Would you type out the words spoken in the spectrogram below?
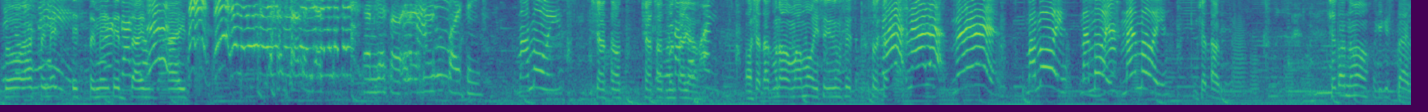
So, estimate, estimated time guys. Mamoy. Shout out, shout out mo tayo. Oh, shout out mo na mamoy. Sige, sige, so, shout, Ma, lala, ma. Mamoy, mamoy, mamoy. shout out. Shout out na mo, magkikistal.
